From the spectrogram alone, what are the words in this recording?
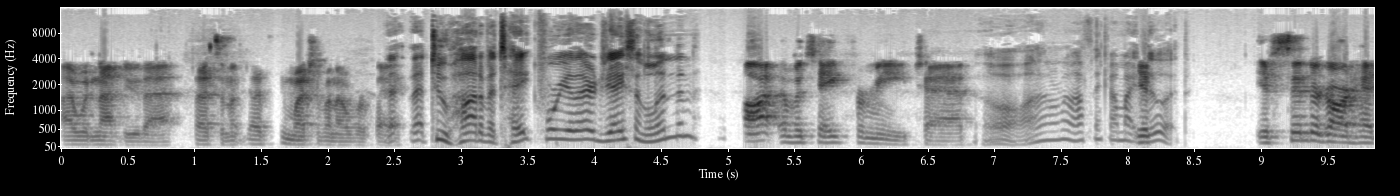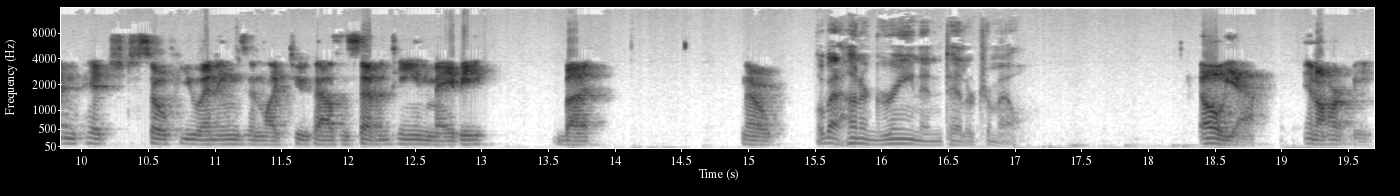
I would not do that. That's an, that's too much of an overpay. That, that too hot of a take for you there, Jason Linden? Hot of a take for me, Chad. Oh, I don't know. I think I might If- do it. If Syndergaard hadn't pitched so few innings in like 2017, maybe, but no. What about Hunter Greene and Taylor Trammell? Oh yeah, in a heartbeat.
